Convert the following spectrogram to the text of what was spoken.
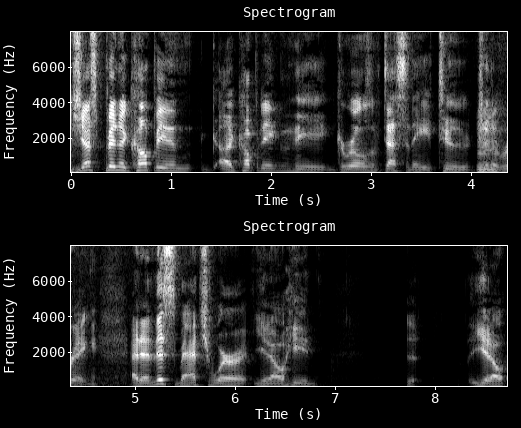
just been accompanying accompanying the Guerrillas of Destiny to to the mm. ring, and in this match where you know he, you know,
